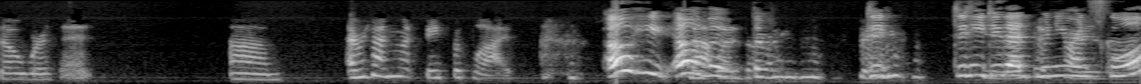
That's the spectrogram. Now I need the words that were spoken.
so worth it. Um, every time he went Facebook Live. Oh, he. Oh, the, the did did he do that when you were in school?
